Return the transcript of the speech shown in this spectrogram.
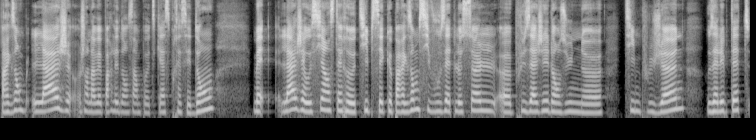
par exemple, l'âge, j'en avais parlé dans un podcast précédent, mais l'âge est aussi un stéréotype. C'est que par exemple, si vous êtes le seul euh, plus âgé dans une euh, team plus jeune, vous allez peut-être,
